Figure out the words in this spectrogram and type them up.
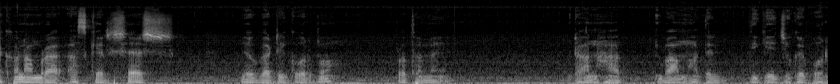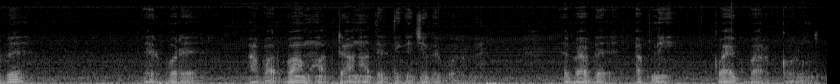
এখন আমরা আজকের শেষ যোগাটি করব। প্রথমে ডান হাত বাম হাতের দিকে ঝুঁকে পড়বে, এরপরে আবার বাম হাত ডান হাতের দিকে ঝুঁকে পড়বে। এভাবে আপনি কয়েকবার করুন।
